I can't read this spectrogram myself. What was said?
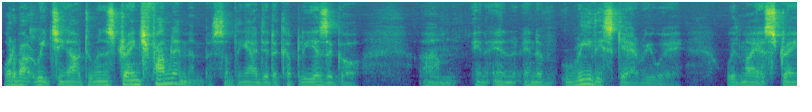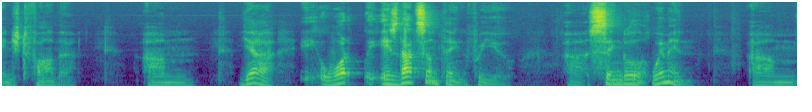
What about reaching out to an estranged family member? Something I did a couple of years ago um, in, in, in a really scary way with my estranged father. Um, yeah, what is that something for you? Uh, single women, um,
